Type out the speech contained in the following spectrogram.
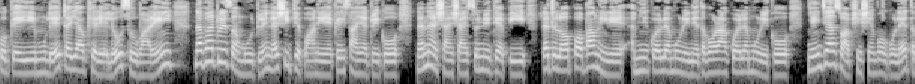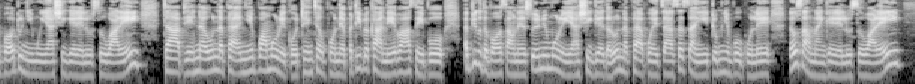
ကိုကယ်ရေးမှုလည်းတက်ရောက်ခဲ့တယ်လို့ဆိုပါတယ်။နှစ်ဖက်တွဲဆောင်မှုတွင်လက်ရှိဖြစ်ပွားနေတဲ့ကိစ္စရပ်တွေကိုလက်နက်ဆိုင်ဆိုင်ဆွေးနွေးခဲ့ပြီးလက်တလောပေါ်ပေါက်နေတဲ့အမြင်ကွဲလွဲမှုတွေနဲ့သဘောထားကွဲလွဲမှုတွေကိုငြိမ်းချမ်းစွာဖြေရှင်းဖို့ကိုလည်းသဘောတူညီမှုရရှိခဲ့တယ်လို့ဆိုပါတယ်။ဒါအပြင်နှစ်ဦးနှစ်ဖက်အငင်းပွားမှုတွေကိုထိန်းချုပ်ဖို့နဲ့ပဋိပက္ခနေပါစေဖို့အပြုသဘောဆောင်တဲ့ဆွေးနွေးမှုတွေရရှိခဲ့တယ်လို့နှစ်ဖက်အပွဲကြားဆက်ဆံရေးတိုးမြင့်ဖို့ကိုလည်းလှုံ့ဆော်နိုင်ခဲ့တယ်လို့ဆိုပါတယ်။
